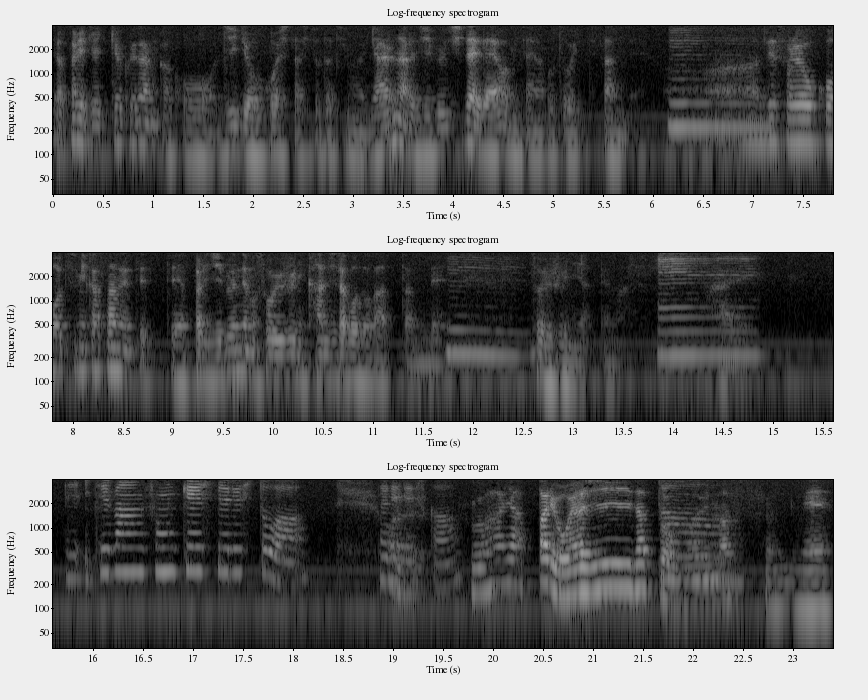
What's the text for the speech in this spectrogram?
やっぱり結局なんかこう事業を起こした人たちもやるなら自分次第だよみたいなことを言ってたんで。でそれをこう積み重ねてってやっぱり自分でもそういうふうに感じたことがあったんで、そういうふうにやってえ一番尊敬してる人は誰ですか？うわやっぱり親父だと思いますね。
